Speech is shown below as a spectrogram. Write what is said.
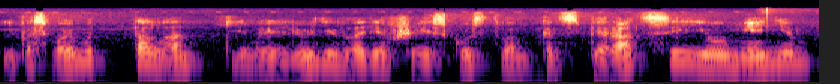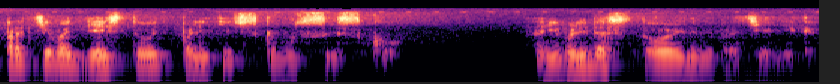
и по-своему талантливые люди, владевшие искусством конспирации и умением противодействовать политическому сыску. Они были достойными противниками.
